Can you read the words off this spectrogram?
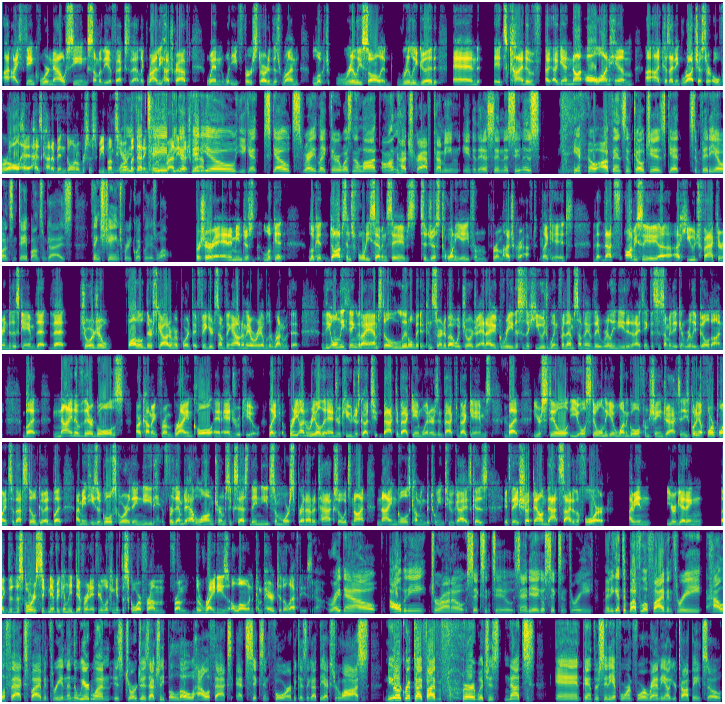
I, think we're now seeing some of the effects of that. Like Riley Hutchcraft, when when he first started this run, looked really solid, really good, and it's kind of again not all on him because I, I, think Rochester overall ha, has kind of been going over some speed bumps well, here, but that includes tape, You get Hutchcraft. video, you get scouts, right? Like there wasn't a lot on Hutchcraft coming into this, and as soon as you know offensive coaches get some video and some tape on some guys, things change pretty quickly as well. For sure, and, and I mean, just look at look at Dobson's 47 saves to just 28 from from Hutchcraft. Yeah. Like it's that that's obviously a, a, huge factor into this game that that Georgia followed their scouting report. They figured something out and they were able to run with it. The only thing that I am still a little bit concerned about with Georgia, and I agree this is a huge win for them, something that they really needed, and I think this is something they can really build on. But nine of their goals are coming from Bryan Cole and Andrew Kew. Like pretty unreal that Andrew Kew just got two back to back game winners in back to back games, yeah. but you're still you'll still only get one goal from Shayne Jackson. He's putting up four points, so that's still good. But I mean, he's a goal scorer. They need for them to have long term success. They need some more spread out attack, so it's not nine goals coming between two guys. Because if they shut down that side of the floor, I mean, you're getting like the, the score is significantly different if you're looking at the score from from the righties alone compared to the lefties. Yeah. Right now, Albany, Toronto, six and two, San Diego six and three. Then you get to Buffalo five and three, Halifax five and three, and then the weird one is Georgia is actually below Halifax at six and four because they got the extra loss. New York Riptide five and four, which is nuts, and Panther City at four and four, rounding out your top eight. So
